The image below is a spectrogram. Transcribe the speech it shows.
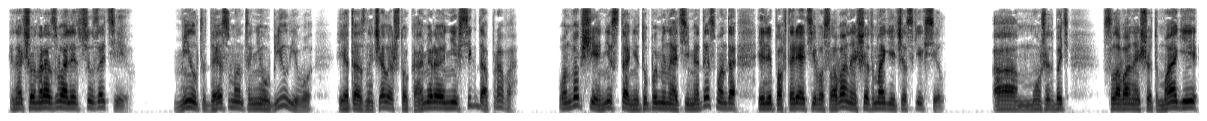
иначе он развалит всю затею. Милт Десмонд не убил его, и это означало, что камера не всегда права. Он вообще не станет упоминать имя Десмонда или повторять его слова насчет магических сил. А может быть, слова насчет магии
